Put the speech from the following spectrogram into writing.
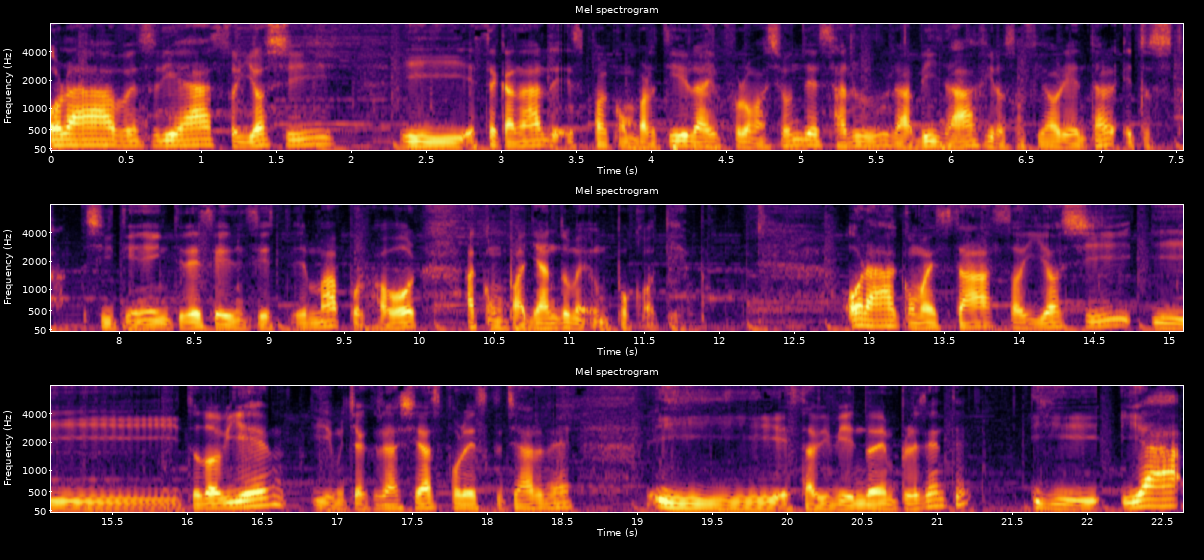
Hola, buenos días, soy Yoshi y este canal es para compartir la información de salud, la vida, filosofía oriental, Entonces, Si tiene interés en este tema, por favor, acompañándome un poco de tiempo. Hola, ¿cómo estás? Soy Yoshi y todo bien y muchas gracias por escucharme y está viviendo en presente y ya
